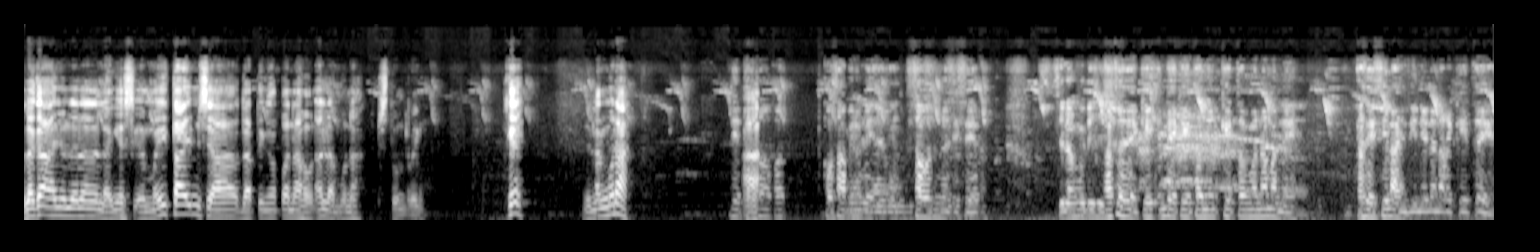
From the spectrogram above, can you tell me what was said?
alagaan nyo na lang lang. Yes, may time siya, dating ang panahon, alam mo na, piston ring. Okay? Yun lang muna. Hindi, Ah. pero kausapin mo yan? Kausapin mo na si Sir. Silang mo decision. Kasi, ki- hindi, kita, nyo, kita mo naman eh. Kasi sila, hindi nila nakikita eh.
